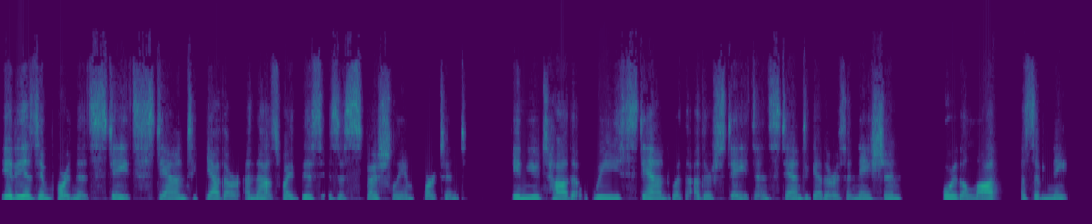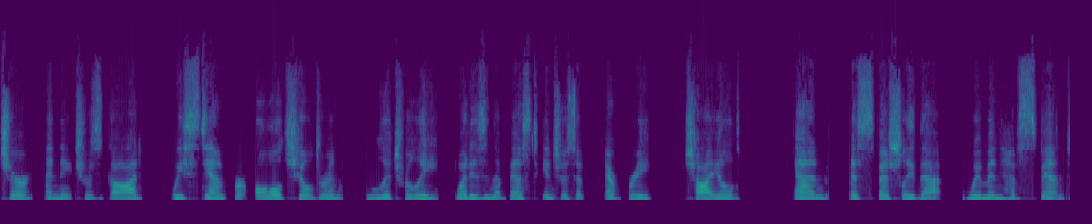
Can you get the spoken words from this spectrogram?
it is important that states stand together. And that's why this is especially important in Utah that we stand with other states and stand together as a nation for the laws of nature and nature's God. We stand for all children, literally, what is in the best interest of every child, and especially that women have spent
